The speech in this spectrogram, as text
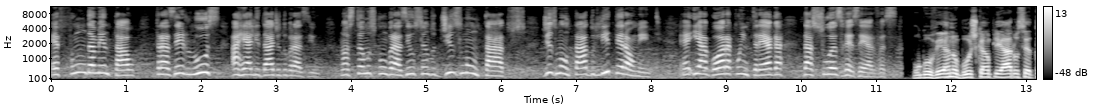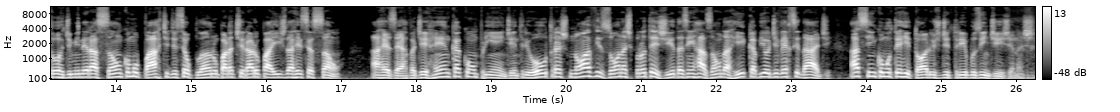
É fundamental trazer luz à realidade do Brasil. Nós estamos com o Brasil sendo desmontados, desmontado literalmente é, e agora com entrega das suas reservas. O governo busca ampliar o setor de mineração como parte de seu plano para tirar o país da recessão. A reserva de Renca compreende, entre outras, nove zonas protegidas em razão da rica biodiversidade, assim como territórios de tribos indígenas.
